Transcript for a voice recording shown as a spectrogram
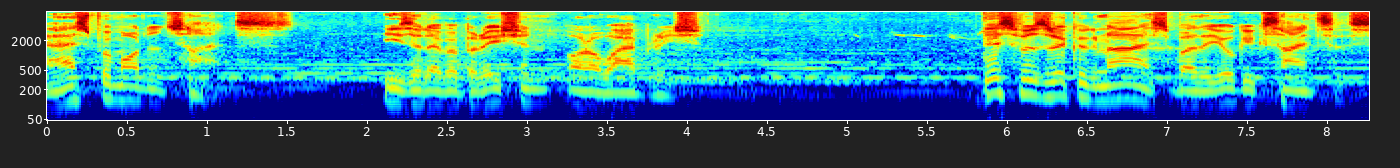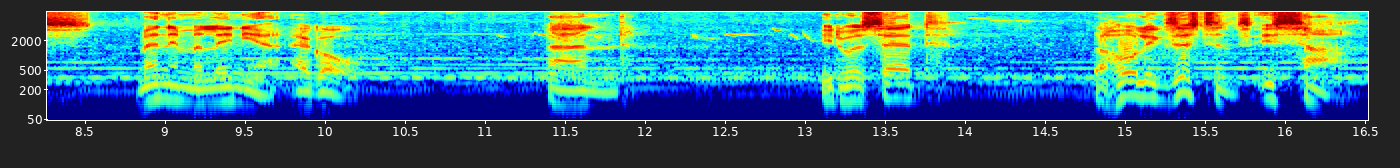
as per modern science, is a reverberation or a vibration. This was recognized by the yogic sciences many millennia ago and it was said the whole existence is sound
